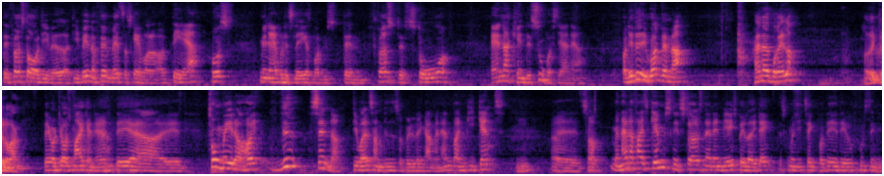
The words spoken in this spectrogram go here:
det første år, de er med, og de vinder fem mesterskaber, og det er hos Minneapolis Lakers, hvor den, den første store, anerkendte superstjerne er. Og det ved I jo godt, hvem er. Han havde briller. Og ikke Peter Wang. Det var George Mikan, ja. Det er øh, to meter høj, hvid center. De var alle sammen hvide selvfølgelig dengang, men han var en gigant. Mm. Øh, så, men han er faktisk gennemsnitsstørrelsen af en NBA-spiller i dag. Det skal man lige tænke på. Det, det er jo fuldstændig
